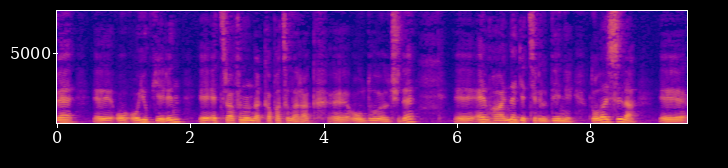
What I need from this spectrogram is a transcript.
ve e, o oyuk yerin e, etrafının da kapatılarak e, olduğu ölçüde e, ev haline getirildiğini, dolayısıyla e,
